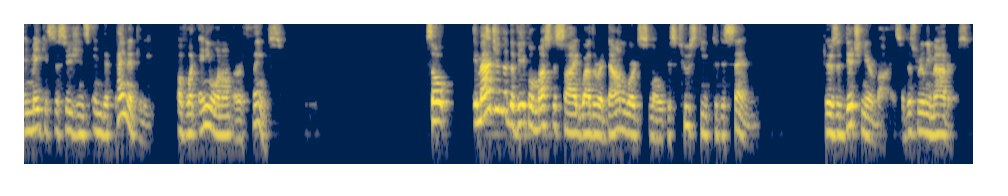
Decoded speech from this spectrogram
and make its decisions independently of what anyone on Earth thinks. So imagine that the vehicle must decide whether a downward slope is too steep to descend. There's a ditch nearby, so this really matters.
